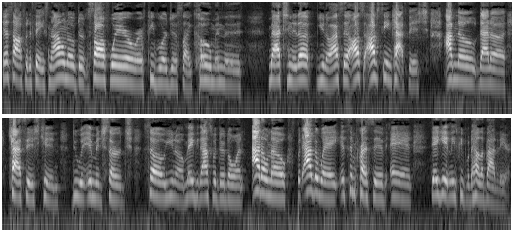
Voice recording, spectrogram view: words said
just off of the face. Now I don't know if there's a software or if people are just like combing the matching it up. You know, I said also I've seen catfish. I know that uh catfish can do an image search. So, you know, maybe that's what they're doing. I don't know. But either way, it's impressive and they getting these people the hell up out of there.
